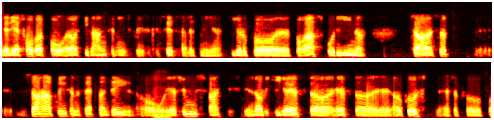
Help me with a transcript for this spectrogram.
jeg, jeg tror godt på, at også de lange terminspriser kan sætte sig lidt mere. Kigger du på, øh, på rapsproteiner, så, så, så har priserne sat sig en del, og mm. jeg synes faktisk, når vi kigger efter, efter øh, august, altså på, på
